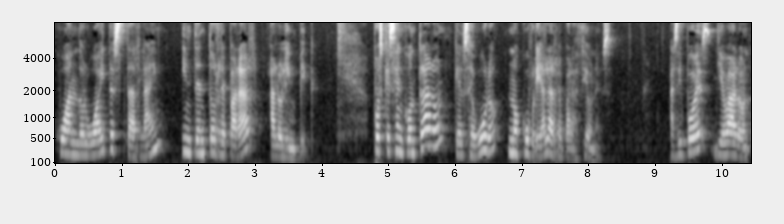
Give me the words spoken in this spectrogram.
cuando el White Star Line intentó reparar al Olympic? Pues que se encontraron que el seguro no cubría las reparaciones. Así pues, llevaron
